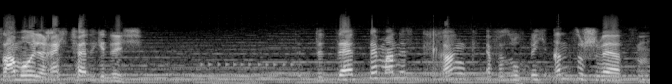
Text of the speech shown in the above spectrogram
Samuel, rechtfertige dich! Der, der, der Mann ist krank. Er versucht mich anzuschwärzen.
